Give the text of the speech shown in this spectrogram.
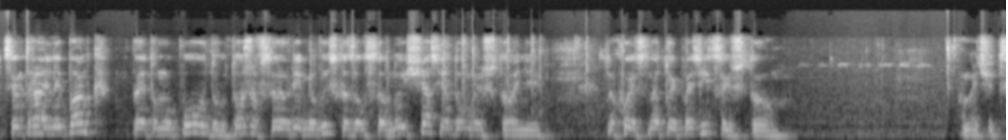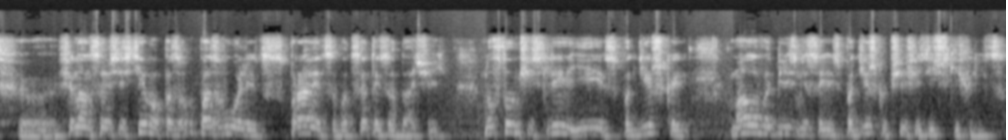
Центральный банк по этому поводу тоже в свое время высказался. Но и сейчас я думаю, что они находятся на той позиции, что значит, э, финансовая система позволит справиться вот с этой задачей. Но в том числе и с поддержкой малого бизнеса и с поддержкой вообще физических лиц.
